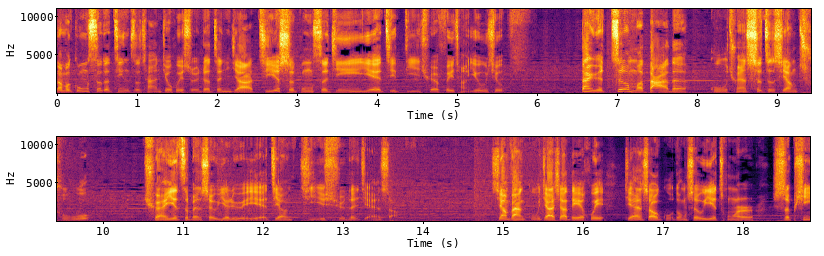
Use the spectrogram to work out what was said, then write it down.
那么公司的净资产就会随着增加，即使公司经营业绩的确非常优秀，但与这么大的股权市值相除，权益资本收益率也将急剧的减少。相反，股价下跌会减少股东收益，从而使平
